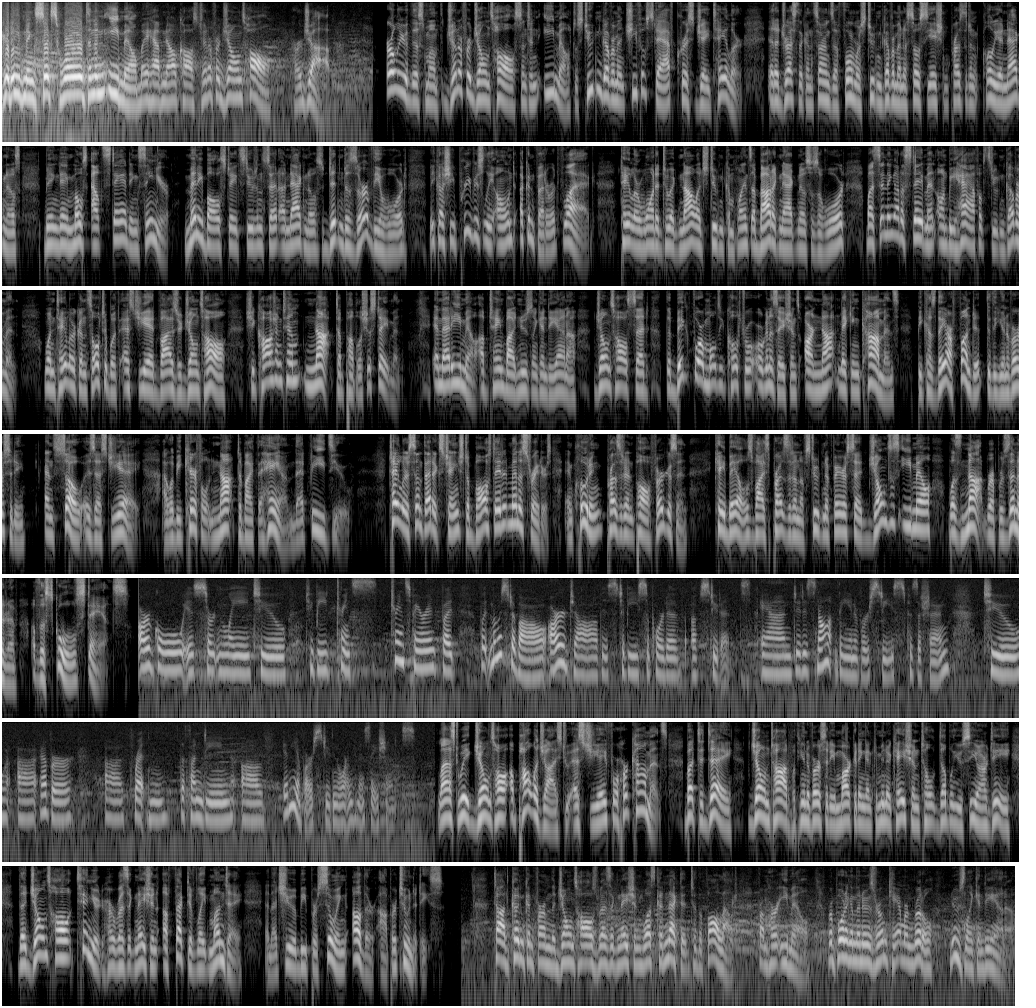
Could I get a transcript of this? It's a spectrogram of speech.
Good evening. Six words in an email may have now cost Jennifer Jones Hall her job. Earlier this month, Jennifer Jones Hall sent an email to Student Government Chief of Staff Chris J. Taylor. It addressed the concerns of former Student Government Association President Chloe Anagnos being named Most Outstanding Senior. Many Ball State students said Anagnos didn't deserve the award because she previously owned a Confederate flag. Taylor wanted to acknowledge student complaints about Anagnos' award by sending out a statement on behalf of student government. When Taylor consulted with SGA advisor Jones Hall, she cautioned him not to publish a statement. In that email obtained by Newslink Indiana, Jones Hall said the Big Four multicultural organizations are not making comments because they are funded through the university, and so is SGA. I would be careful not to bite the hand that feeds you. Taylor sent that exchange to Ball State administrators, including President Paul Ferguson. Kay Bales, Vice President of Student Affairs, said Jones's email was not representative of the school's stance. Our goal is certainly to to be trans, transparent, but but most of all, our job is to be supportive of students, and it is not the university's position to uh, ever uh, threaten the funding of any of our student organizations. Last week, Jones Hall apologized to SGA for her comments. But today, Joan Todd with University Marketing and Communication told WCRD that Jones Hall tenured her resignation effective late Monday and that she would be pursuing other opportunities. Todd couldn't confirm that Jones Hall's resignation was connected to the fallout from her email. Reporting in the newsroom, Cameron Riddle, Newslink, Indiana.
